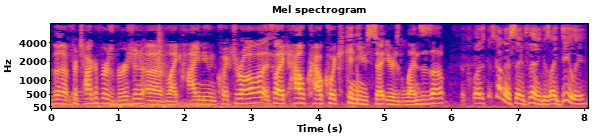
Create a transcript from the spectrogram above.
the photographer's version of like high noon quick draw. It's like how how quick can you set your lenses up? Well, it's, it's kind of the same thing because ideally,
